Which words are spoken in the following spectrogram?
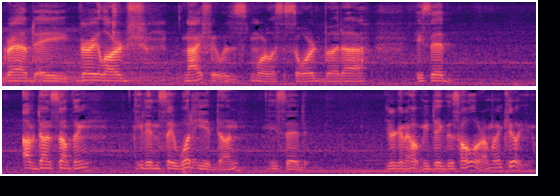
grabbed a very large knife. It was more or less a sword, but uh, he said, I've done something. He didn't say what he had done. He said, You're going to help me dig this hole or I'm going to kill you.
